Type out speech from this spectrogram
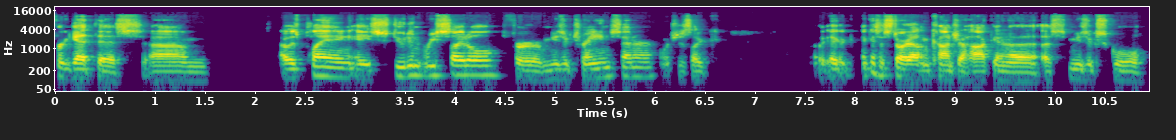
forget this. Um, I was playing a student recital for Music Training Center, which is like, I I guess it started out in Conshohocken, a music school.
